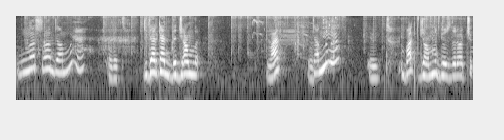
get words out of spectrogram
Bunlar şu an canlı mı? Evet. Giderken de canlı. Lan. Canlı mı? Evet. Bak canlı gözleri açık.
